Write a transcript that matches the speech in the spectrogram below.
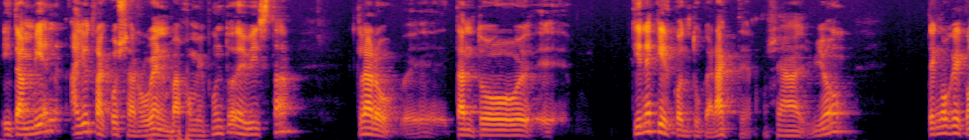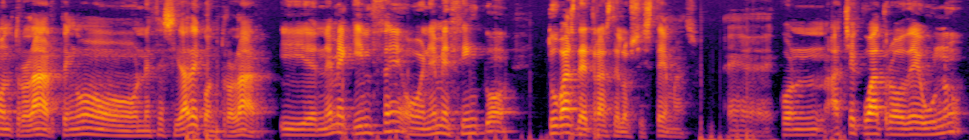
Y también hay otra cosa, Rubén, bajo mi punto de vista, claro, eh, tanto eh, tiene que ir con tu carácter. O sea, yo tengo que controlar, tengo necesidad de controlar. Y en M15 o en M5 tú vas detrás de los sistemas. Eh, con H4D1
